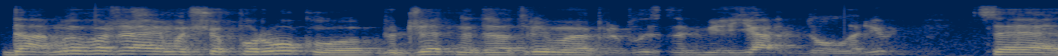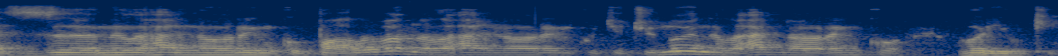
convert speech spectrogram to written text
Да, ми вважаємо, що по року бюджет недоотримує приблизно мільярд доларів. Це з нелегального ринку палива, нелегального ринку тютюну і нелегального ринку горілки.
